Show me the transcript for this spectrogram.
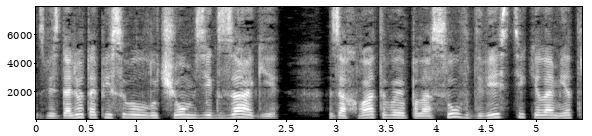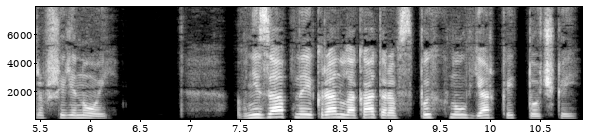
Звездолет описывал лучом зигзаги, захватывая полосу в 200 километров шириной. Внезапно экран локатора вспыхнул яркой точкой.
